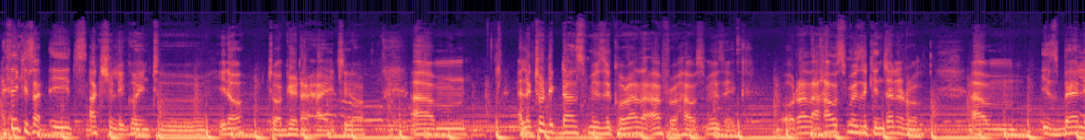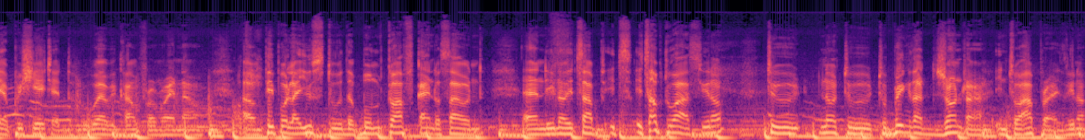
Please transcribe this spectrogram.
I think it's it's actually going to you know to a greater height. You know, um, electronic dance music or rather Afro house music or rather house music in general um, is barely appreciated where we come from right now. Um, people are used to the boom twaf kind of sound, and you know it's up it's it's up to us. You know. To you know to to bring that genre into uprise, you know.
